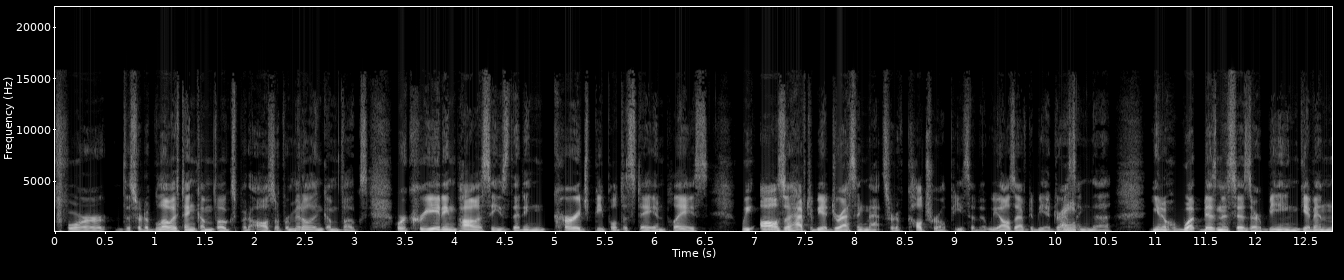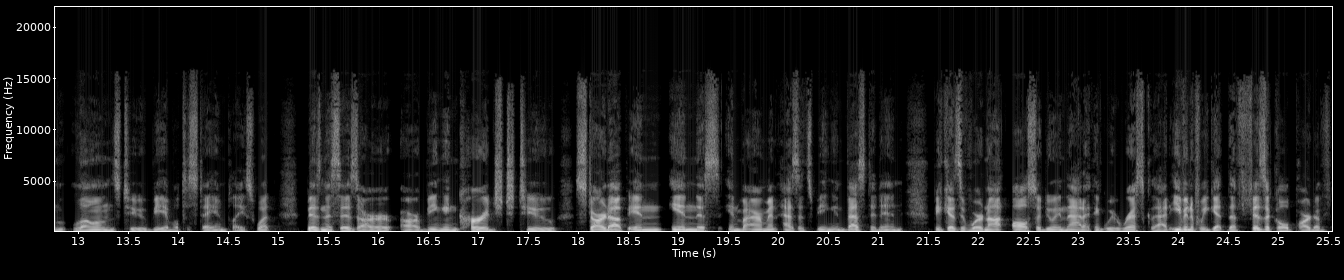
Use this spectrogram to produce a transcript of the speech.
for the sort of lowest income folks but also for middle income folks we're creating policies that encourage people to stay in place. We also have to be addressing that sort of cultural piece of it. We also have to be addressing the you know what businesses are being given loans to be able to stay in place what businesses are are being encouraged to start up in in this environment as it's being invested in. Because if we're not also doing that i think we risk that. Even if we get the physical part of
